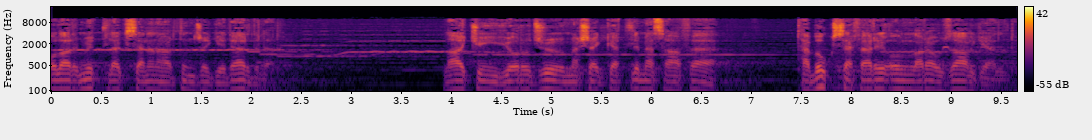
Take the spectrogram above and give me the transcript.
onlar mütləq sənin ardınca gedərdilər. Lakin yorucu, məşəqqətli məsafə, Təbuk səfəri onlara uzaq gəldi.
